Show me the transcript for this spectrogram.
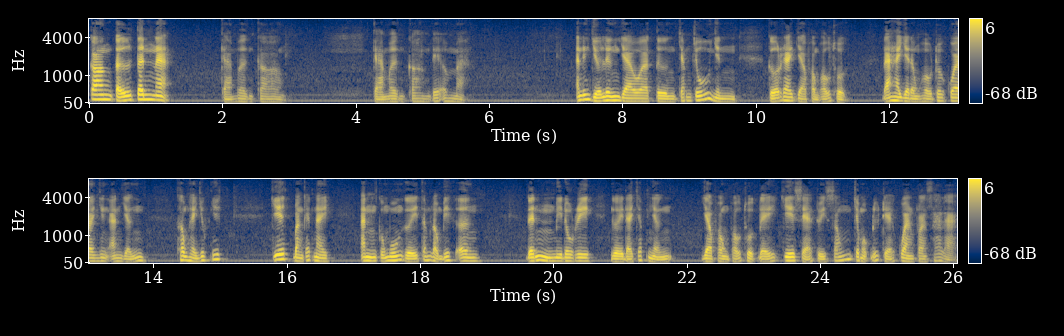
Con tự tin nè. Cảm ơn con. Cảm ơn con đế ôm mà. Anh đứng dựa lưng vào à, tường chăm chú nhìn cửa ra vào phòng phẫu thuật. Đã hai giờ đồng hồ trôi qua nhưng anh vẫn không hề nhúc nhích. Chỉ ít bằng cách này, anh cũng muốn gửi tấm lòng biết ơn đến Midori, người đã chấp nhận vào phòng phẫu thuật để chia sẻ tủy sống cho một đứa trẻ hoàn toàn xa lạ.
